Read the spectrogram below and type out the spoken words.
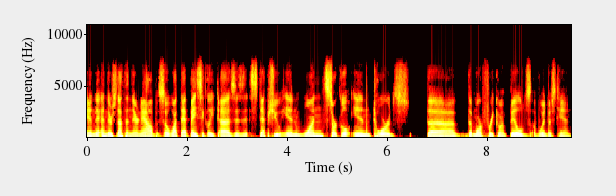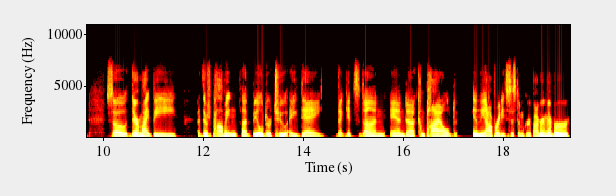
and and there's nothing there now. But so what that basically does is it steps you in one circle in towards the the more frequent builds of Windows 10. So there might be there's probably a build or two a day that gets done and uh, compiled in the operating system group. I remember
